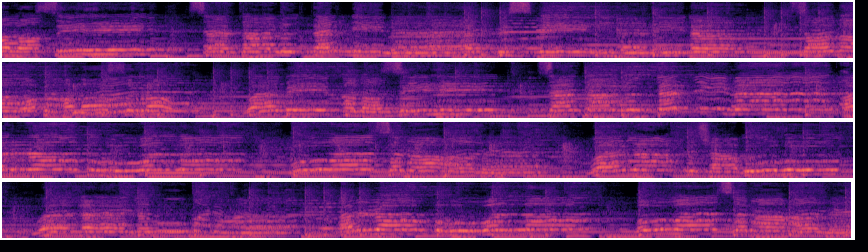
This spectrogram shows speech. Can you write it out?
خلاصه ستعلو الترنيمات باسم إلهنا صنع بخلاص الرب وبخلاصه ستعلو الترنيمات الرب هو الله هو صنعنا. ونحن شعبه وغنم مرعى الرب هو الله هو صنعنا.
